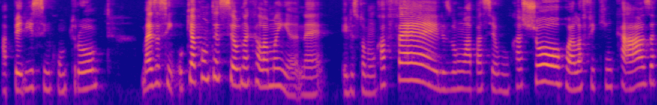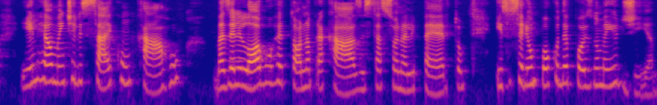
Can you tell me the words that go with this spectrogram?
a perícia encontrou. Mas, assim, o que aconteceu naquela manhã, né? Eles tomam café, eles vão lá passear um cachorro, ela fica em casa e ele realmente ele sai com o carro, mas ele logo retorna para casa, estaciona ali perto. Isso seria um pouco depois do meio-dia.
